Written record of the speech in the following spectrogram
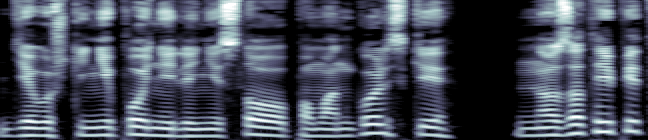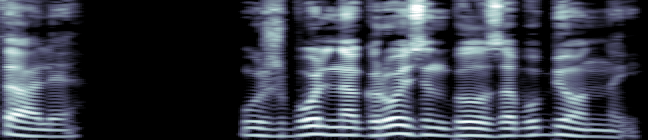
Девушки не поняли ни слова по-монгольски, но затрепетали. Уж больно грозен был забубенный.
